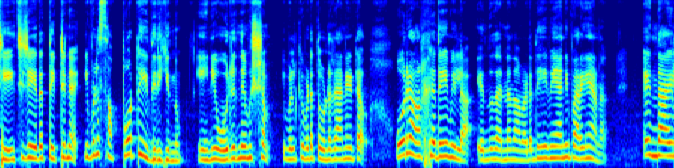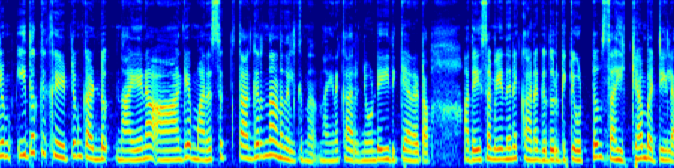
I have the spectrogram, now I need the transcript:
ചേച്ചി ചെയ്ത തെറ്റിന് ഇവൾ സപ്പോർട്ട് ചെയ്തിരിക്കുന്നു. ഇനി ഒരു നിമിഷം ഇവൾക്ക് ഇവിടെ തുടരാനായിട്ട് ഒരു അർഹതയുമില്ല എന്ന് തന്നെ നമ്മുടെ ദേവയാനി പറയാണ്. എന്തായാലും ഇതൊക്കെ കേട്ടും കണ്ടും നയന ആകെ മനസ്സ് തകർന്നാണ് നിൽക്കുന്നത്. നയന കരഞ്ഞുകൊണ്ടേ ഇരിക്കുകയാണ് കേട്ടോ. അതേസമയം തന്നെ കനകദുർഗയ്ക്ക് ഒട്ടും സഹിക്കാൻ പറ്റിയില്ല.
